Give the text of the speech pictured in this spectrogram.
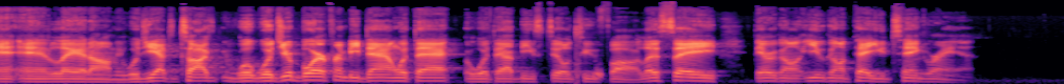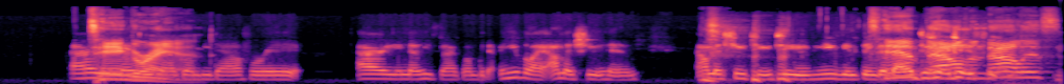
and, and lay it on me." Would you have to talk? Would, would your boyfriend be down with that, or would that be still too far? Let's say they were going, you were going to pay you ten grand. I already 10 know grand. He's not gonna be down for it. I already know he's not gonna be down. He was like, I'm gonna shoot him. I'm gonna shoot you too if you even think about doing thousand this. dollars.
